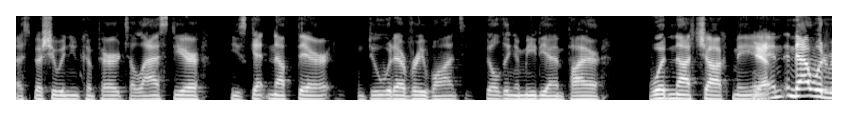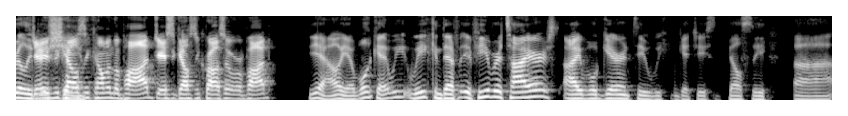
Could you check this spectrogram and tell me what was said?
especially when you compare it to last year. He's getting up there. He can do whatever he wants. He's building a media empire. Would not shock me, Yep. and, and that would really be a Jason. Kelce come on the pod. Jason Kelce crossover pod. Yeah, oh yeah, we'll get we we can definitely if he retires, I will guarantee we can get Jason Kelce uh,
